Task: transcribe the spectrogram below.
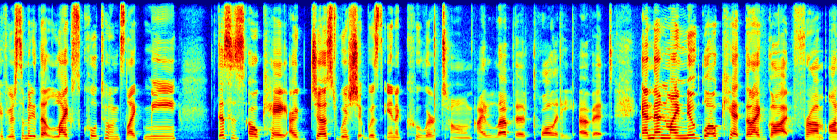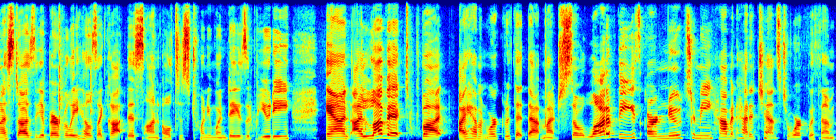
If you're somebody that likes cool tones like me, this is okay. I just wish it was in a cooler tone. I love the quality of it. And then my new glow kit that I got from Anastasia Beverly Hills, I got this on Ulta's 21 Days of Beauty. And I love it, but I haven't worked with it that much. So a lot of these are new to me, haven't had a chance to work with them.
